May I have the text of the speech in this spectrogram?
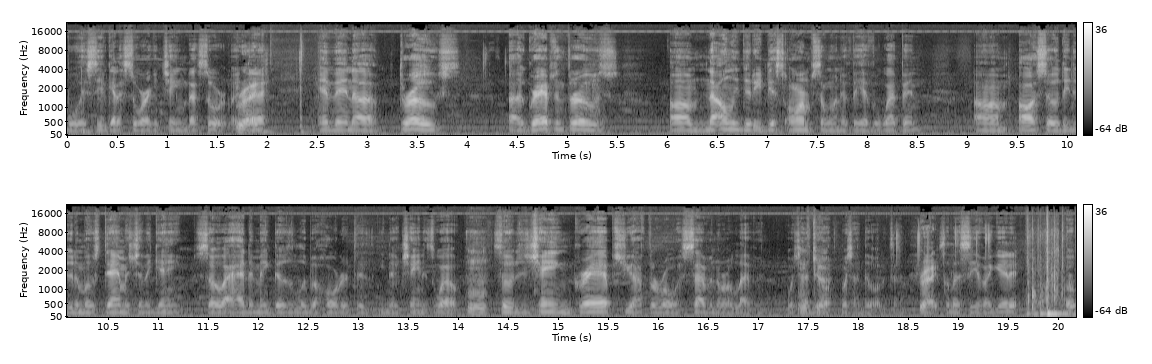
boy. Let's see if I got a sword. I can chain with that sword like Right. that. And then uh, throws, uh, grabs and throws. Um, not only do they disarm someone if they have a weapon, um, also they do the most damage in the game. So I had to make those a little bit harder to you know chain as well. Mhm. So to chain grabs, you have to roll a seven or eleven, which I do, which I do all the time. Right. So let's see if I get it. Oh,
